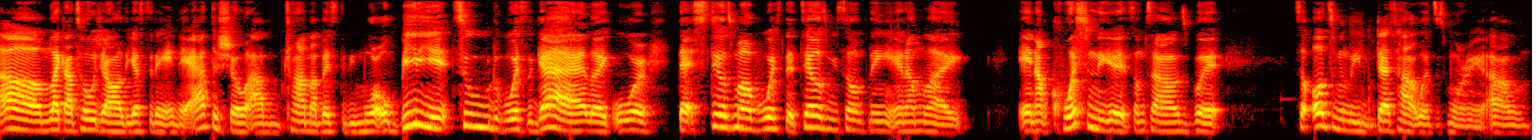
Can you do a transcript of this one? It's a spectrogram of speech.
um, like I told y'all yesterday in the after show, I'm trying my best to be more obedient to the voice of God, like, or that steals my voice that tells me something, and I'm like, and I'm questioning it sometimes, but so ultimately, that's how it was this morning. Um,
